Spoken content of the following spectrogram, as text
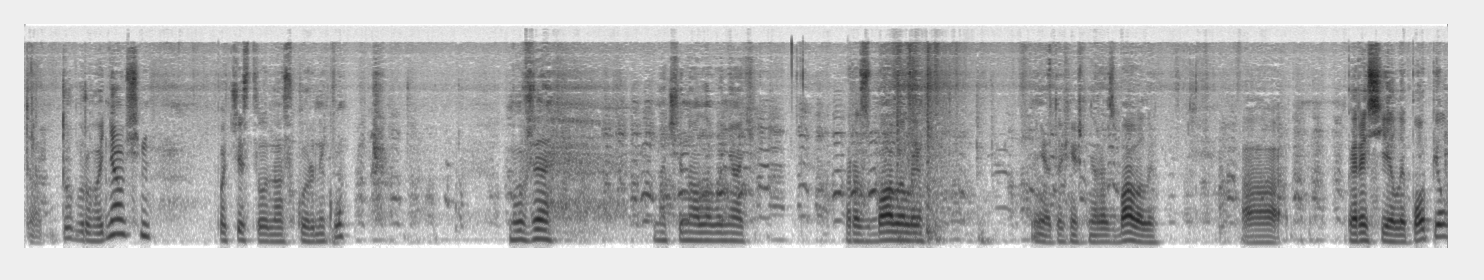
Так, доброго дня всім. Почистили нас в курнику. Бо вже починало воняти. Розбавили. Ні, точніше не розбавили. А пересіяли попіл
